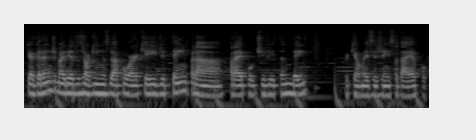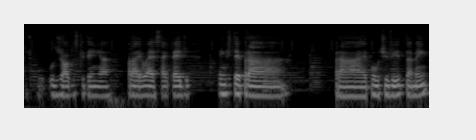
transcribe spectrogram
que a grande maioria dos joguinhos do Apple Arcade tem para Apple TV também, porque é uma exigência da Apple que, tipo, os jogos que tem para iOS, iPad, tem que ter para para Apple TV também.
